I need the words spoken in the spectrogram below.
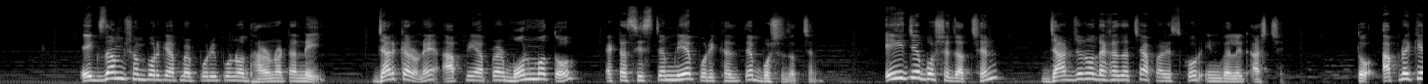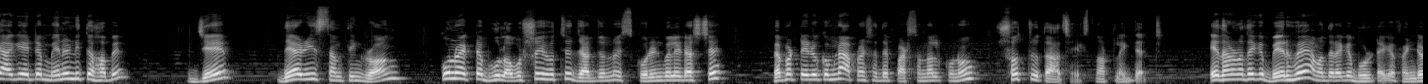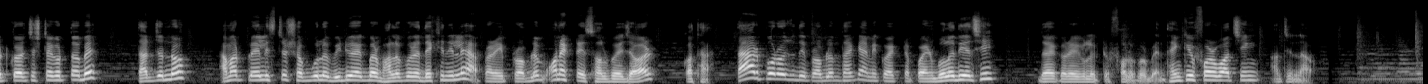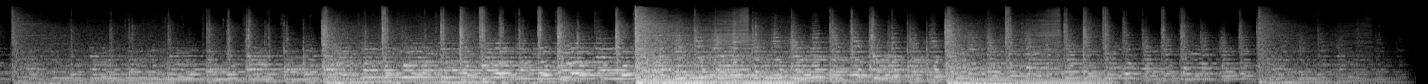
exam সম্পর্কে আপনার পরিপূর্ণ ধারণাটা নেই। যার কারণে আপনি আপনার মন মতো একটা সিস্টেম নিয়ে পরীক্ষা দিতে বসে যাচ্ছেন। এই যে বসে যাচ্ছেন, যার জন্য দেখা যাচ্ছে আপনার স্কোর ইনভ্যালিড আসছে। তো আপনাকে আগে এটা মেনে নিতে হবে যে দেয়ার ইজ সামথিং রং কোনো একটা ভুল অবশ্যই হচ্ছে, যার জন্য স্কোর ইনভ্যালিড আসছে। ব্যাপারটা এরকম না, আপনার সাথে পার্সোনাল কোনো শত্রুতা আছে ইটস নট লাইক দ্যাট এ ধারণা থেকে বের হয়ে আমাদের আগে ভুলটাকে ফাইন্ড আউট করার চেষ্টা করতে হবে। তার জন্য আমার প্লেলিস্টের সবগুলো ভিডিও একবার ভালো করে দেখে নিলে আপনার এই প্রবলেম অনেকটাই সলভ হয়ে যাওয়ার কথা। তারপরেও যদি প্রবলেম থাকে, আমি কয়েকটা পয়েন্ট বলে দিয়েছি। দয়া করে এগুলো একটু ফলো করবেন। Thank you for watching until now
